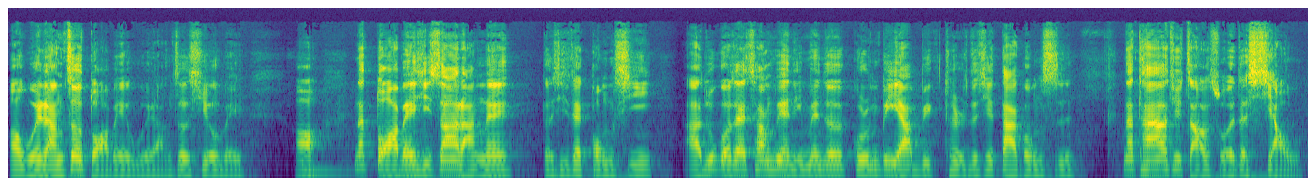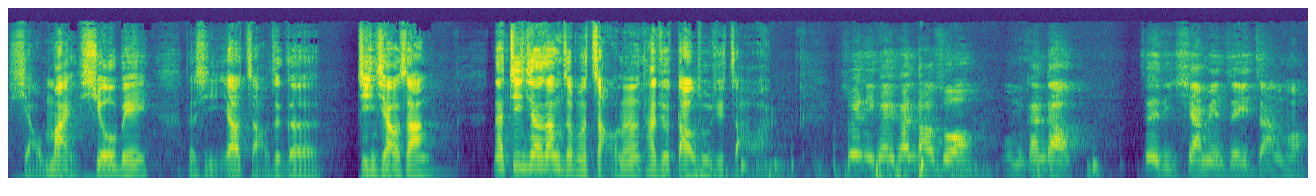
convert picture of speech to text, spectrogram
哦，为人做大杯，为人做小杯。哦，那大杯是啥人呢？就是在公司啊。如果在唱片里面，就是哥伦比亚、Victor 这些大公司，那他要去找所谓的小小麦、小杯，就是要找这个经销商。那经销商怎么找呢？他就到处去找啊。所以你可以看到说，我们看到这里下面这一张哈，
